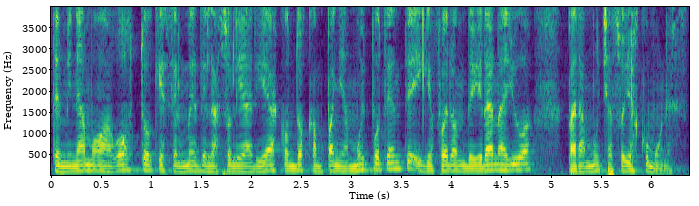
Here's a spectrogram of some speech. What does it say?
terminamos agosto, que es el mes de la solidaridad, con dos campañas muy potentes y que fueron de gran ayuda para muchas ollas comunes.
